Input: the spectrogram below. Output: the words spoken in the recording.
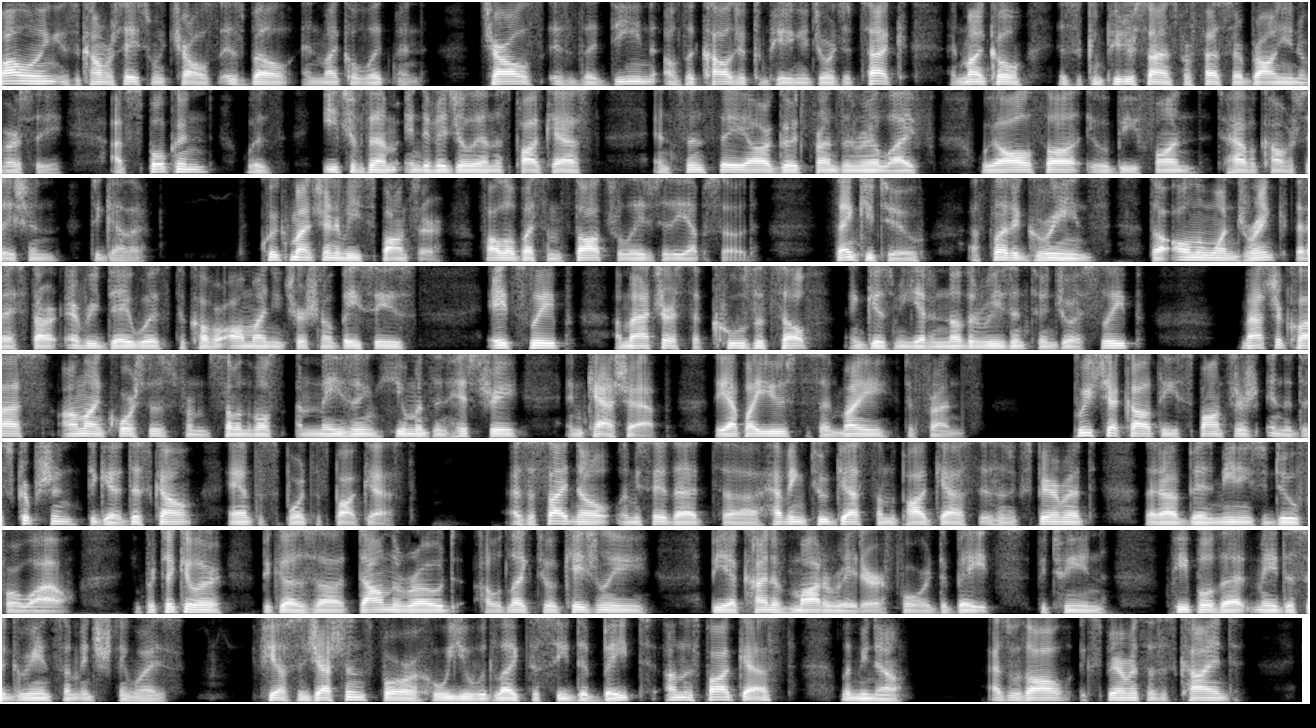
following is a conversation with Charles Isbell and Michael Littman. Charles is the Dean of the College of Computing at Georgia Tech, and Michael is a computer science professor at Brown University. I've spoken with each of them individually on this podcast, and since they are good friends in real life, we all thought it would be fun to have a conversation together. Quick mention of each sponsor, followed by some thoughts related to the episode. Thank you to Athletic Greens, the all in one drink that I start every day with to cover all my nutritional bases. Eight Sleep, a mattress that cools itself and gives me yet another reason to enjoy sleep. Masterclass, online courses from some of the most amazing humans in history, and Cash App, the app I use to send money to friends. Please check out the sponsors in the description to get a discount and to support this podcast. As a side note, let me say that uh, having two guests on the podcast is an experiment that I've been meaning to do for a while. In particular, because uh, down the road, I would like to occasionally be a kind of moderator for debates between people that may disagree in some interesting ways. If you have suggestions for who you would like to see debate on this podcast, let me know. As with all experiments of this kind,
